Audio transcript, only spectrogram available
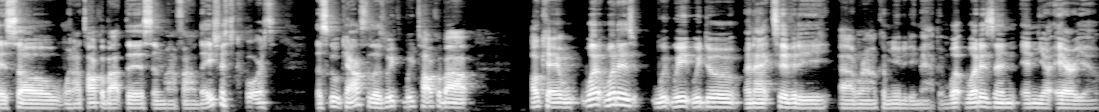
And so when I talk about this in my foundations course, the school counselors, we, we talk about, okay, what what is we, we, we do an activity uh, around community mapping. What what is in in your area?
